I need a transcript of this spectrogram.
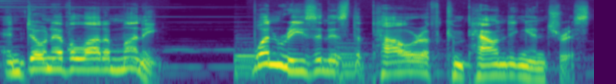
and don't have a lot of money? One reason is the power of compounding interest.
